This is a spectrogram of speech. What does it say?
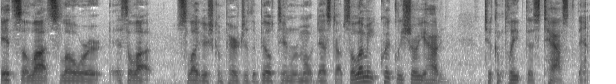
It's a lot slower. It's a lot sluggish compared to the built-in remote desktop. So let me quickly show you how to to complete this task then.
